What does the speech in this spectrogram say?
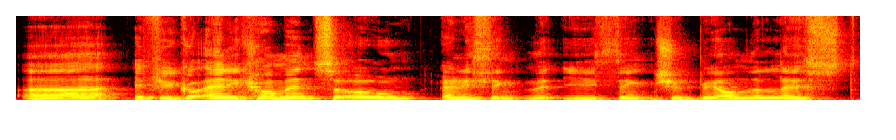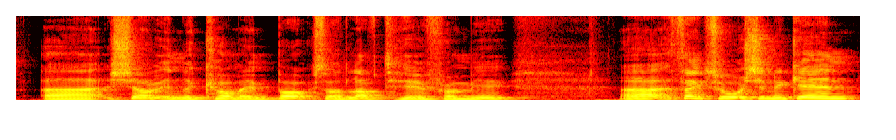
Uh, if you've got any comments at all, anything that you think should be on the list, uh, shove it in the comment box. I'd love to hear from you. Uh, thanks for watching again,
